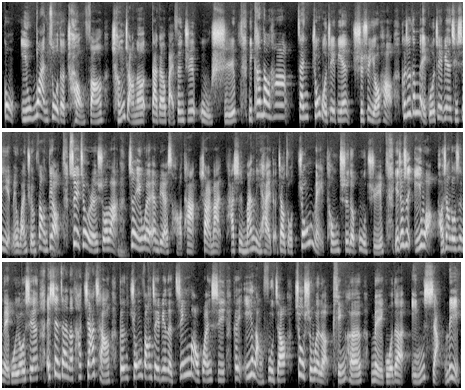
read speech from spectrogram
共一万座的厂房，成长呢大概有百分之五十。你看到它。在中国这边持续友好，可是跟美国这边其实也没完全放掉，所以就有人说啦，这一位 MBS 好，他沙尔曼他是蛮厉害的，叫做中美通吃的布局，也就是以往好像都是美国优先，哎，现在呢，他加强跟中方这边的经贸关系，跟伊朗复交，就是为了平衡美国的影响力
